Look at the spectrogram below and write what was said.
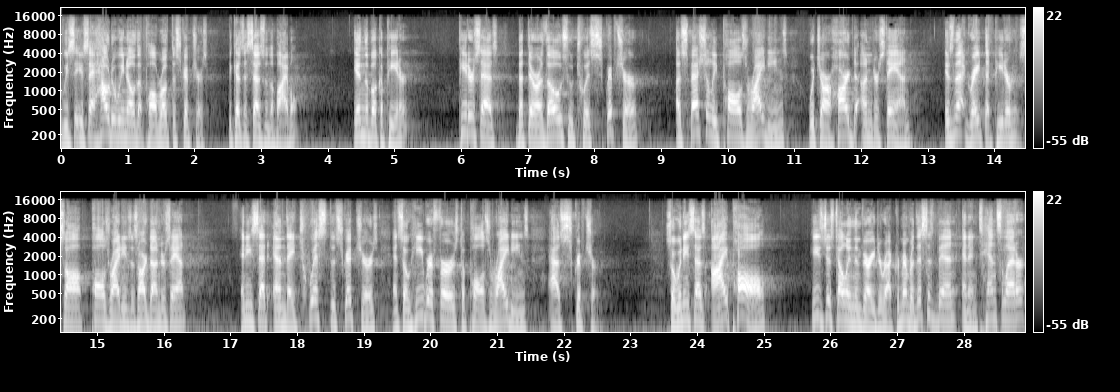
We say, you say, how do we know that Paul wrote the scriptures? Because it says in the Bible, in the book of Peter. Peter says that there are those who twist scripture, especially Paul's writings, which are hard to understand isn't that great that Peter saw Paul's writings It's hard to understand? And he said, and they twist the scriptures. And so he refers to Paul's writings as scripture. So when he says, I, Paul, he's just telling them very direct. Remember, this has been an intense letter,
